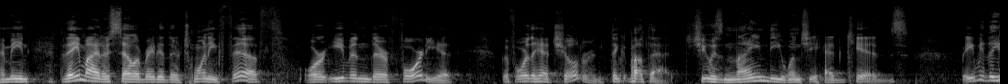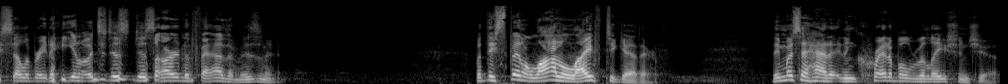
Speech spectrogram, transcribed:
I mean, they might have celebrated their 25th or even their 40th before they had children. Think about that. She was 90 when she had kids. Maybe they celebrate, you know, it's just, just hard to fathom, isn't it? But they spent a lot of life together. They must have had an incredible relationship.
